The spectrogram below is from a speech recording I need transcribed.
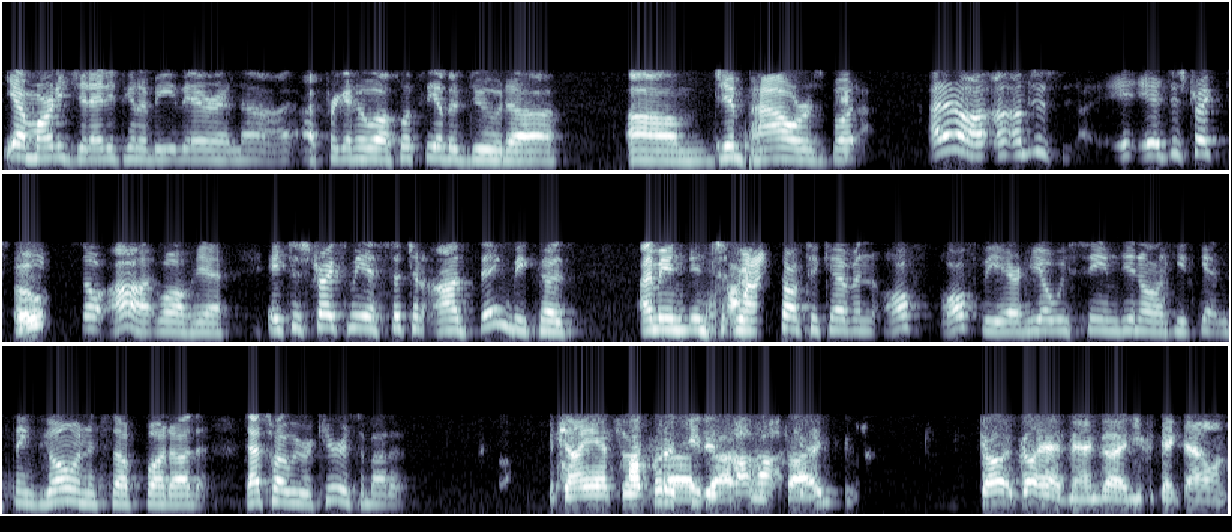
Yeah, Marty Jannetty's gonna be there, and uh, I forget who else. What's the other dude? Uh, um, Jim Powers. But I don't know. I, I'm just it, it just strikes Who? me so odd. Well, yeah, it just strikes me as such an odd thing because I mean, in, when I talked to Kevin off off the air, he always seemed you know like he's getting things going and stuff. But uh, that's why we were curious about it. Can I answer? I'll put it uh, to you Go go ahead, man. Go ahead. You can take that one.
